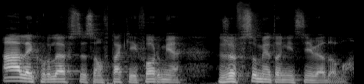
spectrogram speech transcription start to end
ale królewscy są w takiej formie, że w sumie to nic nie wiadomo.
